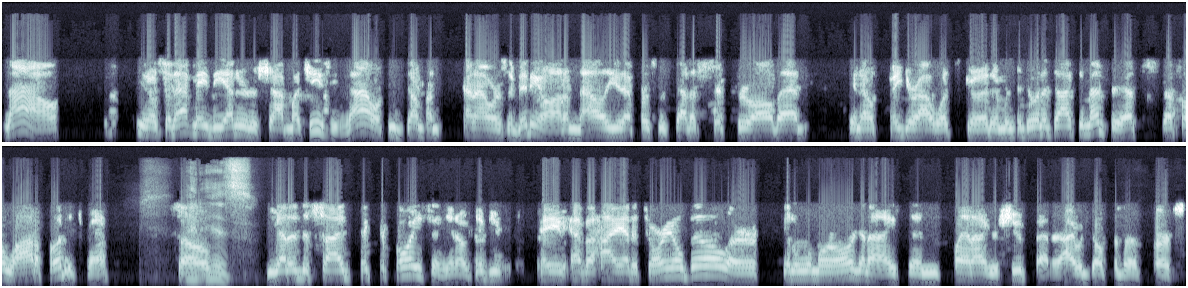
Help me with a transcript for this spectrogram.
now you know, so that made the editor's job much easier. Now, if you dump 10 hours of video on them, now you, that person's got to sift through all that, you know, figure out what's good. And when you're doing a documentary, that's, that's a lot of footage, man. So you got to decide, pick your poison, you know, give you, pay, have a high editorial bill or get a little more organized and plan out your shoot better. I would go for the first.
